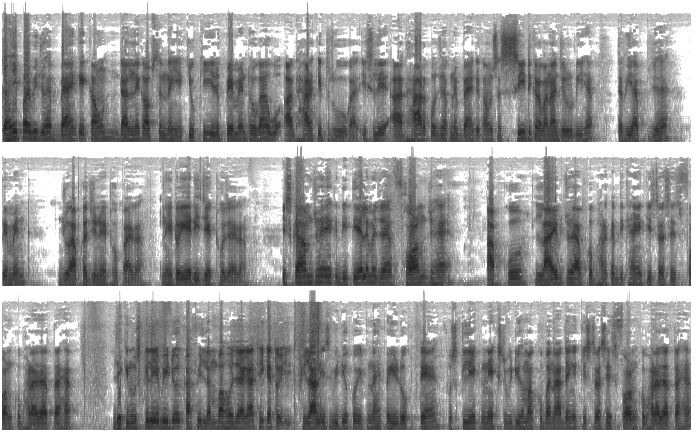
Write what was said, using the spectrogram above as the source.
कहीं पर भी जो है बैंक अकाउंट डालने का ऑप्शन नहीं है, क्योंकि ये जो पेमेंट होगा, वो आधार के थ्रू होगा। इसलिए आधार को जो अपने बैंक अकाउंट से सीड करवाना ज़रूरी है, तभी आप जो है पेमेंट जो आपका जनरेट हो पाएगा। नहीं तो ये रिजेक्ट हो जाएगा। इसका हम जो है एक डिटेल में जो है फॉर्म जो है आपको लाइव जो है आपको भर कर दिखाएँगे किस तरह से इस फॉर्म को भरा जाता है। लेकिन उसके लिए वीडियो काफ़ी लंबा हो जाएगा, ठीक है? तो फ़िलहाल इस वीडियो को इतना ही पर ही रोकते हैं। उसके लिए एक नेक्स्ट वीडियो हम आपको बना देंगे किस तरह से इस फॉर्म को भरा जाता है।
